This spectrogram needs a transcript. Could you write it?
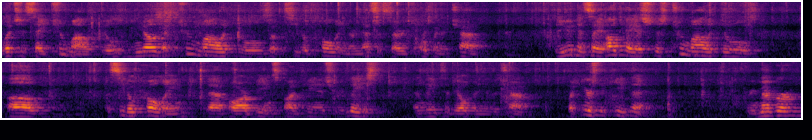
let's just say two molecules. We know that two molecules of acetylcholine are necessary to open a channel. So you can say, okay, it's just two molecules of acetylcholine that are being spontaneously released and lead to the opening of the channel. But here's the key thing. Remember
